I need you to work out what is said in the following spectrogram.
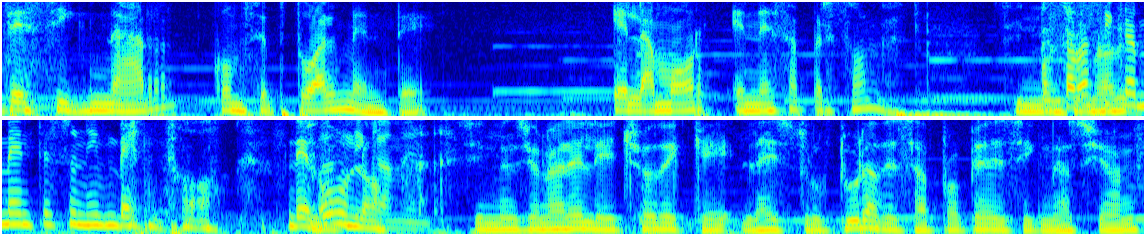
designar conceptualmente el amor en esa persona. Sin O sea, básicamente es un invento de uno. Sin mencionar el hecho de que la estructura de esa propia designación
